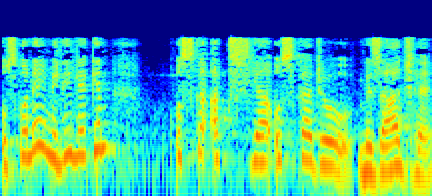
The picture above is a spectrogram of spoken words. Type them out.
اس کو نہیں ملی، لیکن اس کا عکس یا اس کا جو مزاج ہے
